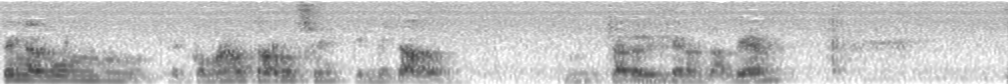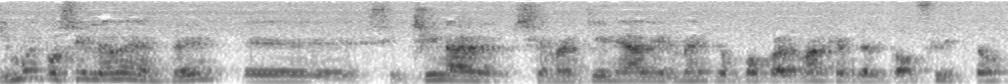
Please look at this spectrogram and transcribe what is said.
tenga algún eh, cosmonauta ruso invitado. Ya lo mm. dijeron también. Y muy posiblemente, eh, si China se mantiene hábilmente un poco al margen del conflicto,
